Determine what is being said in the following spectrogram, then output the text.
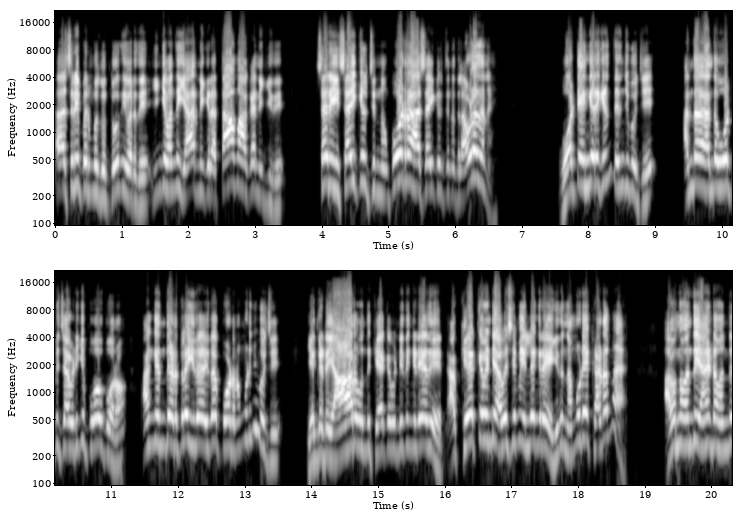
ஸ்ரீபெரும்புதூர் தொகுதி வருது. இங்கே வந்து யார் நிற்கிறா தாமாக நிற்கிது சரி சைக்கிள் சின்னம். போடுறா சைக்கிள் சின்னத்தில். அவ்வளோதானே ஓட்டு எங்கே இருக்குன்னு தெரிஞ்சு போச்சு. அந்த அந்த ஓட்டு சாவடிக்கு போக போகிறோம் அங்கே இந்த இடத்துல இதை இதை போடணும். முடிஞ்சு போச்சு. எங்கிட்ட யாரும் வந்து கேட்க வேண்டியதும் கிடையாது. கேட்க வேண்டிய அவசியமே இல்லைங்கிற. இது நம்முடைய கடமை. அவங்க வந்து என்கிட்ட வந்து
